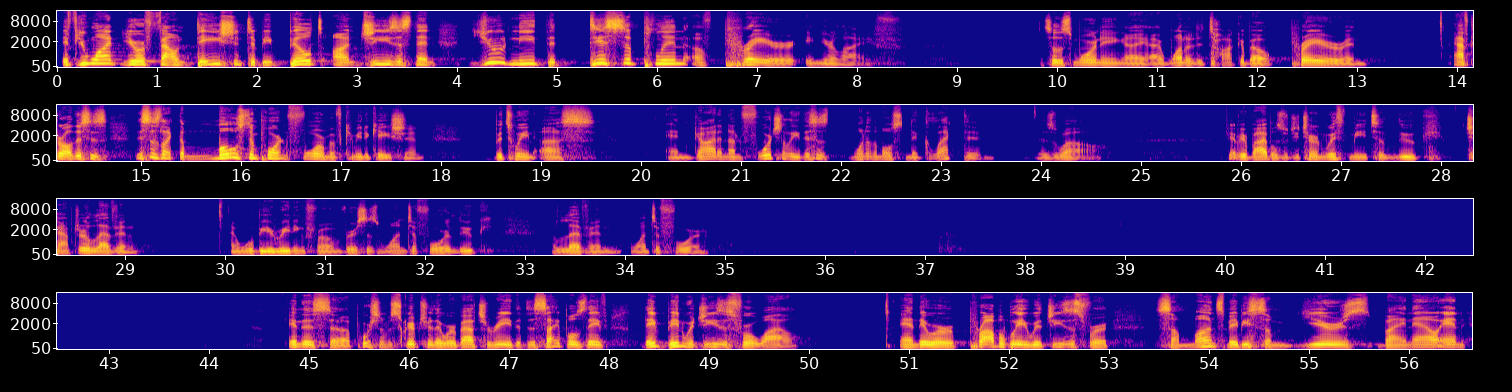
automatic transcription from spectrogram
If you want your foundation to be built on Jesus, then you need the discipline of prayer in your life. And so this morning, I, I wanted to talk about prayer. And after all, this is, this is like the most important form of communication between us and God. And unfortunately, this is one of the most neglected as well. If you have your Bibles, would you turn with me to Luke chapter 11? And we'll be reading from verses 1 to 4. Luke 11, 1 to 4. in this uh, portion of scripture that we're about to read, the disciples they've they've been with Jesus for a while, and they were probably with Jesus for some months, maybe some years by now, and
